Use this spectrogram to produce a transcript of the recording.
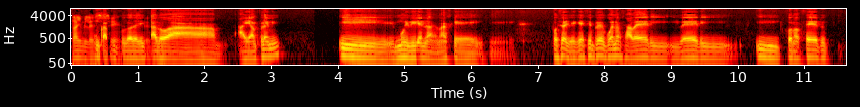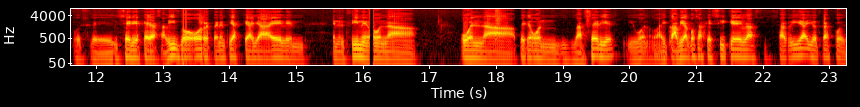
un capítulo dedicado a Ian Fleming. Y muy bien además que, pues oye que siempre es bueno saber y, ver y, conocer pues eh, series que haya salido o referencias que haya él en, en el cine o en la o en la o en las series. Y bueno hay, había cosas que sí que las sabía y otras pues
